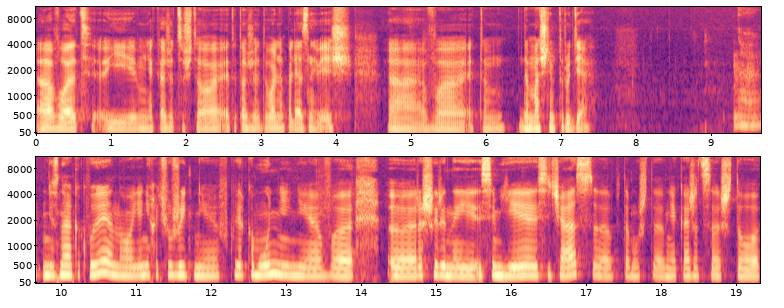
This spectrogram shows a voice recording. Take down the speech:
вот, и мне кажется, что это тоже довольно полезная вещь в этом домашнем труде. Э, не знаю, как вы, но я не хочу жить ни в квир-коммуне, ни в э, расширенной семье сейчас, э, потому что мне кажется, что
